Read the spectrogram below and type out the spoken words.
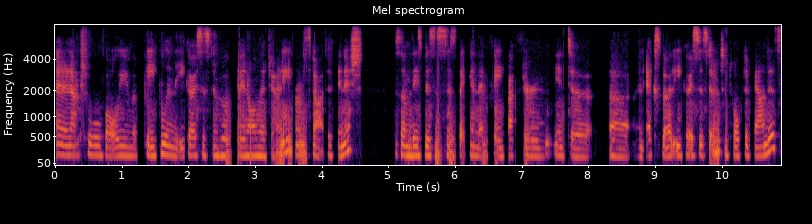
and an actual volume of people in the ecosystem who have been on the journey from start to finish. Some of these businesses that can then feed back through into uh, an expert ecosystem to talk to founders.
